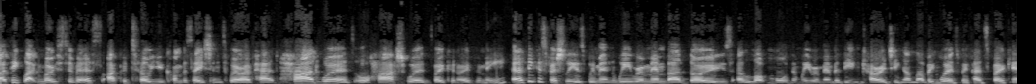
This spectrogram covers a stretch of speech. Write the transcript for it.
I think, like most of us, I could tell you conversations where I've had hard words or harsh words spoken over me. And I think, especially as women, we remember those a lot more than we remember the encouraging and loving words we've had spoken.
